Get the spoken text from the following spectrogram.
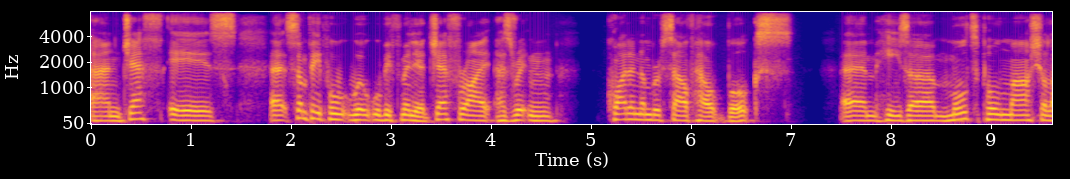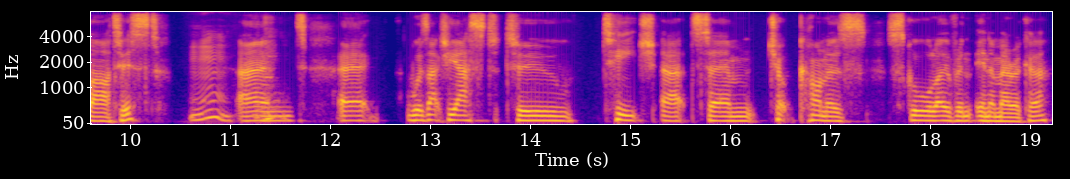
And Geoff is, uh, some people will, will, be familiar. Geoff Wright has written quite a number of self help books. Um, he's a multiple martial artist mm. and uh, was actually asked to teach at um, Chuck Norris's school over in, in America.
